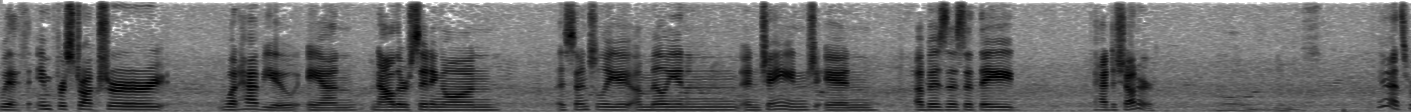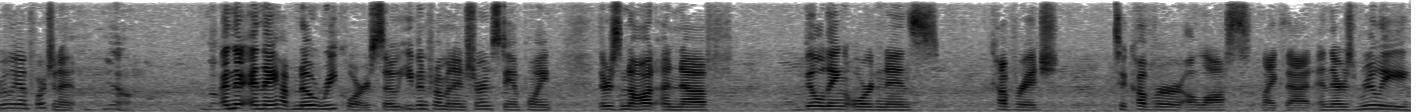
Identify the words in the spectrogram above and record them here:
with infrastructure, what have you, and now they're sitting on essentially a million and change in a business that they had to shutter. Oh my goodness. Yeah, it's really unfortunate. Yeah. No. And they and they have no recourse. So even from an insurance standpoint, there's not enough building ordinance coverage to cover a loss like that. And there's really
